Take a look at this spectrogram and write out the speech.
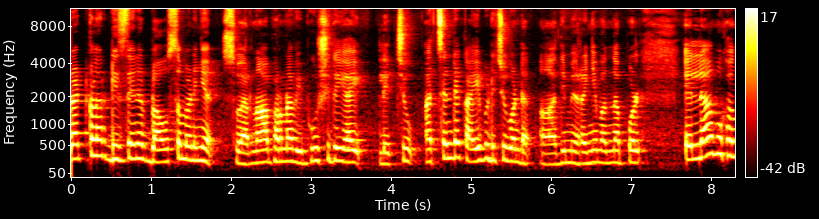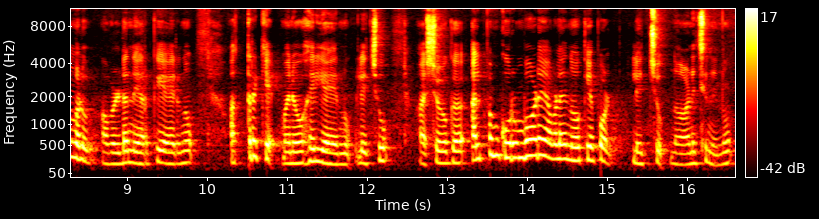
റെഡ് കളർ ഡിസൈനർ ബ്ലൗസും അണിഞ്ഞ് സ്വർണാഭരണ വിഭൂഷിതയായി ലച്ചു അച്ഛന്റെ കൈ പിടിച്ചുകൊണ്ട് ആദ്യം ഇറങ്ങി വന്നപ്പോൾ എല്ലാ മുഖങ്ങളും അവളുടെ നേർക്കയായിരുന്നു. അത്രയ്ക്ക് മനോഹരിയായിരുന്നു ലച്ചു. അശോക് അല്പം കുറുമ്പോടെ അവളെ നോക്കിയപ്പോൾ ലച്ചു നാണിച്ചു നിന്നു.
